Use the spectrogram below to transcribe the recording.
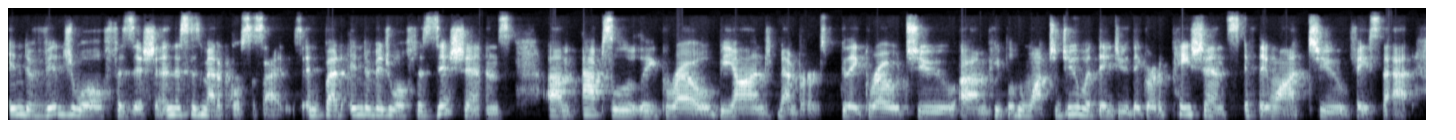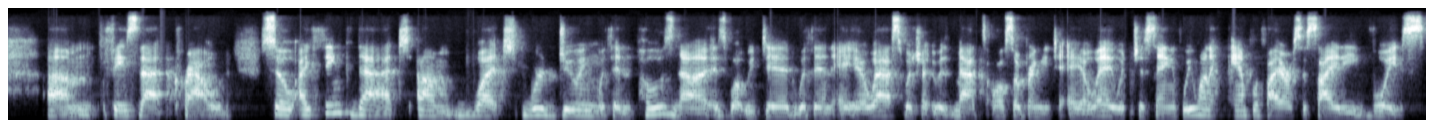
individual physicians, and this is medical societies, and but individual physicians um, absolutely grow beyond members. They grow to um, people who want to do what they do. They grow to patients if they want to face that um, face that crowd. So I think that um, what we're doing within POSNA is what we did within AAOS, which Matt's also bringing to AOA, which is saying if we want to amplify our society voice,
